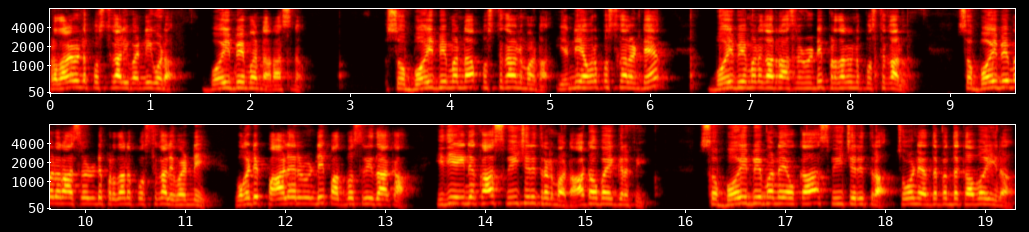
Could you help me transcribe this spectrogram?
ప్రధానమైన పుస్తకాలు ఇవన్నీ కూడా. బోయి భీమన్న రాసిన. సో బోయి భీమన్న పుస్తకాలు అనమాట ఎన్ని ఎవరి పుస్తకాలు అంటే బోయి భీమన్న గారు రాసినటువంటి ప్రధానమైన పుస్తకాలు. సో బోయి భీమన్న రాసినటువంటి ప్రధాన పుస్తకాలు ఇవన్నీ. ఒకటి పాలేరు నుండి పద్మశ్రీ దాకా. ఇది ఈయన యొక్క స్వీ చరిత్ర అనమాట ఆటోబయోగ్రఫీ. సో బోయి భీమన్న యొక్క స్వీ చరిత్ర. చూడండి ఎంత పెద్ద కవ ఈయన.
